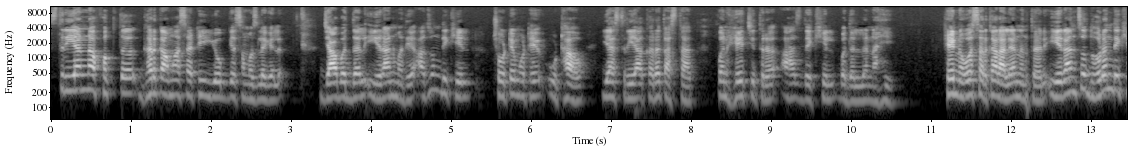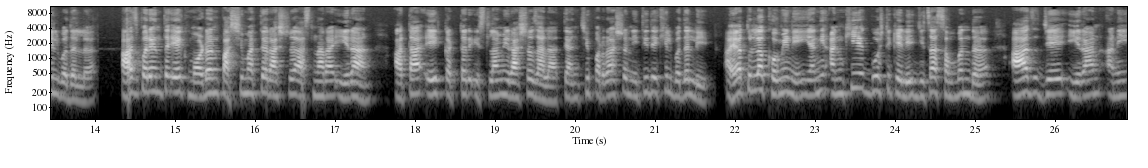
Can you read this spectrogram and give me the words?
स्त्रियांना फक्त घरकामासाठी योग्य समजलं गेलं. ज्याबद्दल इराणमध्ये अजून देखील छोटे मोठे उठाव या स्त्रिया करत असतात पण हे चित्र आज देखील बदललं नाही. हे नवं सरकार आल्यानंतर इराणचं धोरण देखील बदललं. आजपर्यंत एक मॉडर्न पाश्चिमात्य राष्ट्र असणारा इराण आता एक कट्टर इस्लामी राष्ट्र झाला त्यांची परराष्ट्र नीती देखील बदलली. अयातुल्ला खोमेनी यांनी आणखी एक गोष्ट केली जिचा संबंध आज जे इराण आणि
